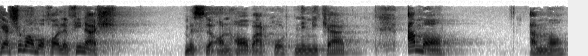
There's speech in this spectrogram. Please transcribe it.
اگرچه با مخالفینش مثل آنها برخورد نمی کرد اما اما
